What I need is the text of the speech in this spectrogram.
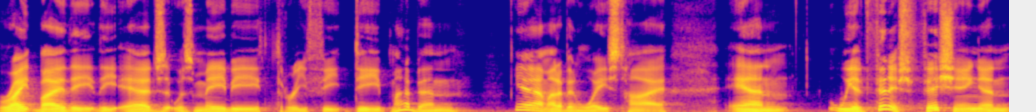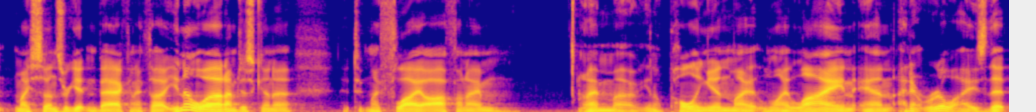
right by the the edge that was maybe three feet deep. Might have been, yeah, might have been waist high, and we had finished fishing, and my sons were getting back, and I thought, you know what, I'm just gonna. I took my fly off, and I'm I'm uh, you know pulling in my my line, and I didn't realize that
